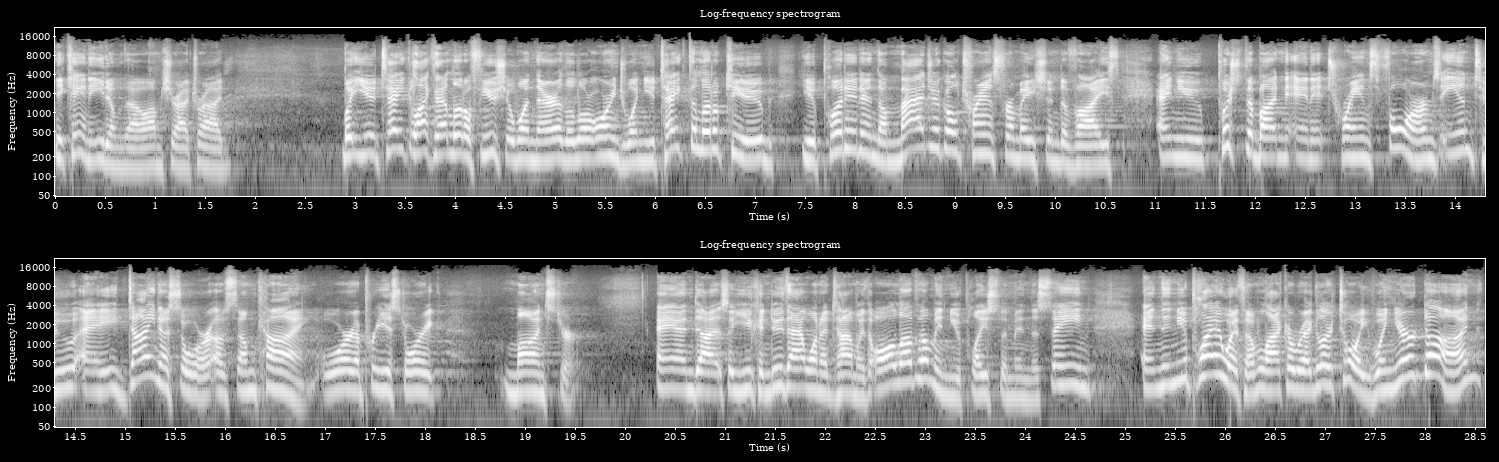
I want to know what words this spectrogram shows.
You can't eat them though. I'm sure I tried. But you take, like that little fuchsia one there, the little orange one, you take the little cube, you put it in the magical transformation device, and you push the button, and it transforms into a dinosaur of some kind or a prehistoric monster. And uh, so you can do that one at a time with all of them, and you place them in the scene, and then you play with them like a regular toy. When you're done,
